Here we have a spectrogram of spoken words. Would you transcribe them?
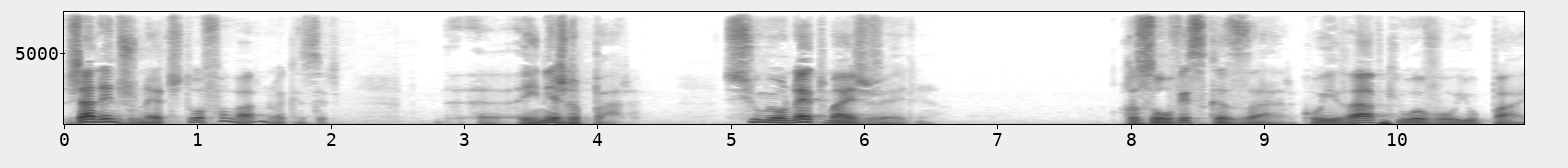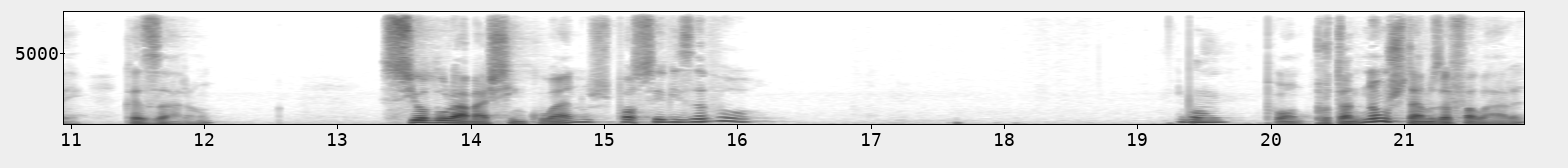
já nem dos netos estou a falar, não é? Quer dizer, a Inês repara, se o meu neto mais velho resolvesse casar com a idade que o avô e o pai casaram, se eu durar mais cinco anos, posso ser bisavô. Bom. Ponto. Portanto, não estamos a falar uh,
